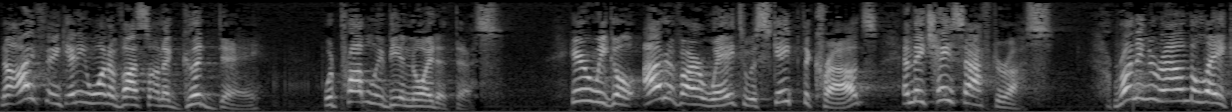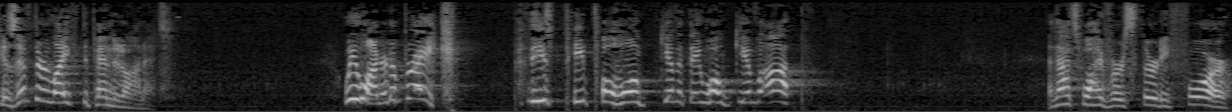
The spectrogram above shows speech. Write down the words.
Now I think any one of us on a good day would probably be annoyed at this. Here we go out of our way to escape the crowds and they chase after us, running around the lake as if their life depended on it. We wanted a break. But these people won't give it. They won't give up. And that's why verse 34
